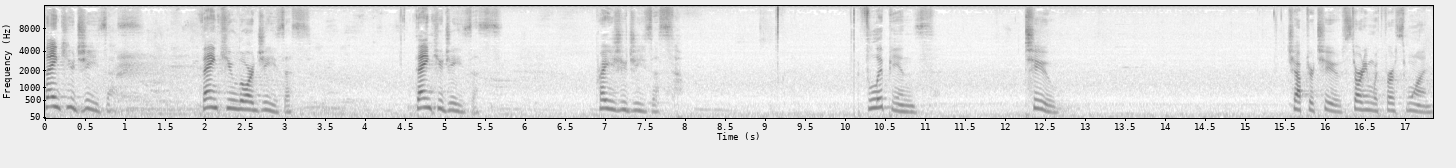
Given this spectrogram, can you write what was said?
Thank you, Jesus. Thank you, Lord Jesus. Thank you, Jesus. Praise you, Jesus. Philippians 2, chapter 2, starting with verse 1.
